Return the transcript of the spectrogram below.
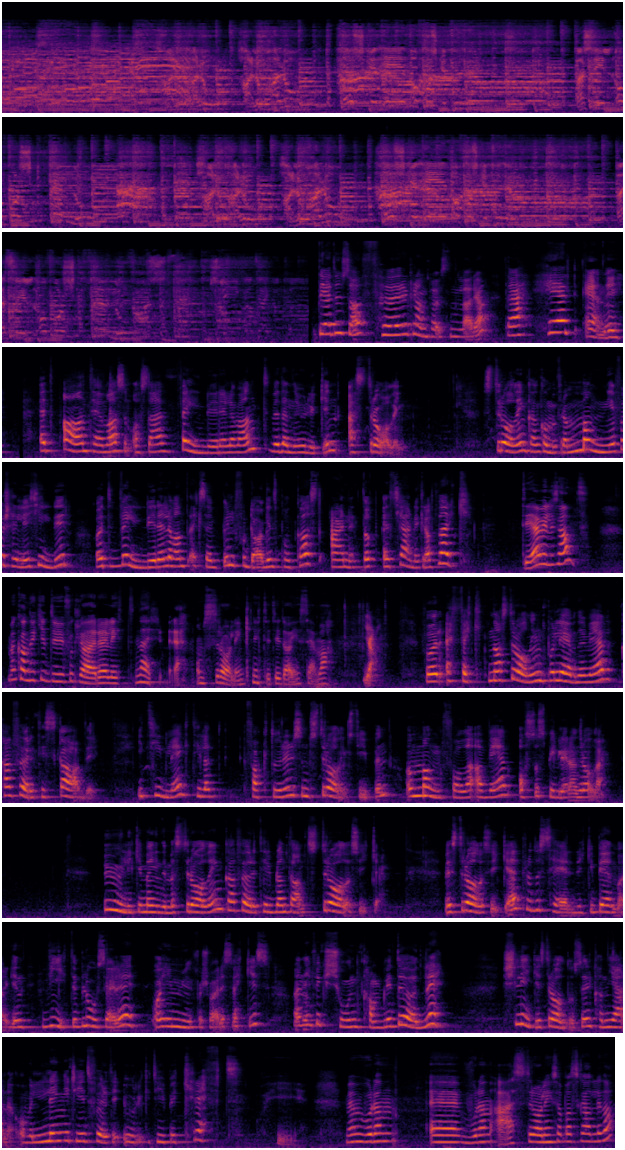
Hallo, hallo, hallo, hallo. Forsker én og forsker to. Vær snill og forsk frem nå. Hallo, hallo, hallo, hallo. Forsker én og forsker to. Vær snill og forsk frem nå. Det du sa før reklamepausen, Laria, det er jeg helt enig i. Et annet tema som også er veldig relevant ved denne ulykken, er stråling. Stråling kan komme fra mange forskjellige kilder, og et veldig relevant eksempel for dagens podkast er nettopp et kjernekraftverk. Det er veldig sant. Men kan ikke du forklare litt nærmere om stråling knyttet til dagens tema? Ja, for effekten av stråling på levende vev kan føre til skader. I tillegg til at faktorer som strålingstypen og mangfoldet av vev også spiller en rolle. Ulike mengder med stråling kan føre til bl.a. strålesyke. Ved strålesyke produserer ikke benmargen hvite blodceller, og immunforsvaret svekkes, og en infeksjon kan bli dødelig. Slike stråledoser kan gjerne over lengre tid føre til ulike typer kreft. Oi. Men hvordan, eh, hvordan er stråling såpass skadelig, da?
